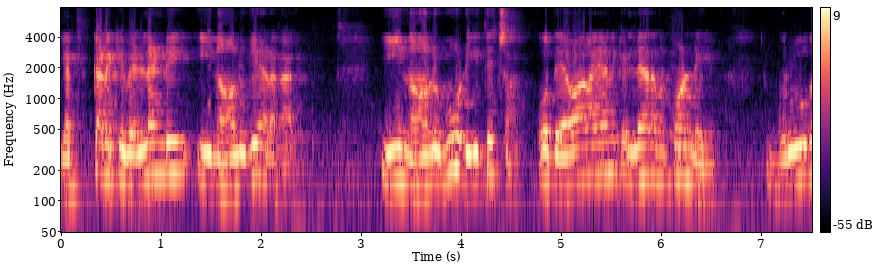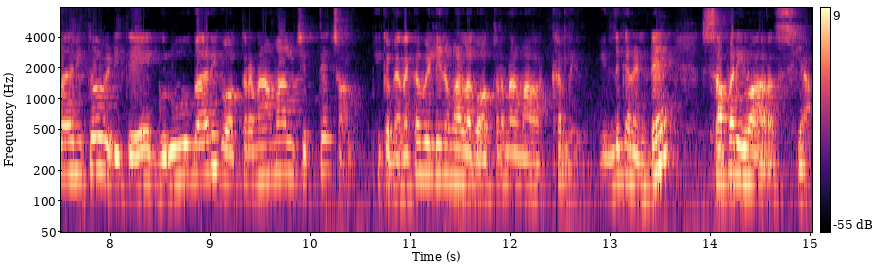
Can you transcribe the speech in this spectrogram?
ఎక్కడికి వెళ్ళండి? ఈ నాలుగే అడగాలి. ఈ నాలుగు అడిగితే చాలు. ఓ దేవాలయానికి వెళ్ళారనుకోండి గురువు గారితో వెడితే గురువు గారి గోత్రనామాలు చెప్తే చాలు. ఇక వెనక వెళ్ళిన వాళ్ళ గోత్రనామాలు అక్కర్లేదు. ఎందుకనంటే సపరివారస్య.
